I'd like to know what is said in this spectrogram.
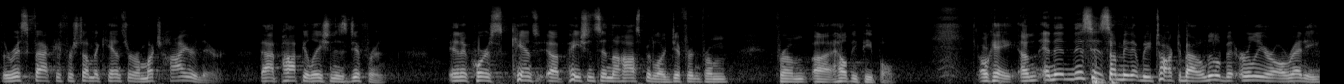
The risk factors for stomach cancer are much higher there. That population is different. And of course, cancer, uh, patients in the hospital are different from, from uh, healthy people. Okay, um, and then this is something that we talked about a little bit earlier already.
